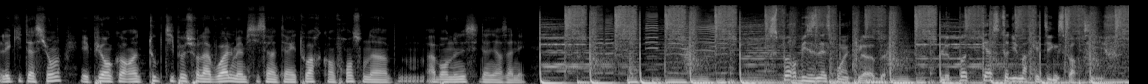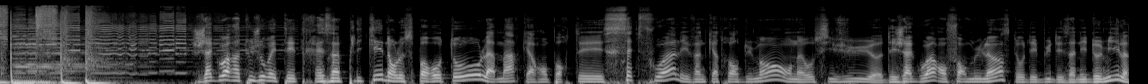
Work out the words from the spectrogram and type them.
l'équitation, et puis encore un tout petit peu sur la voile, même si c'est un territoire qu'en France, on a abandonné ces dernières années. Sportbusiness.club, le podcast du marketing sportif. Jaguar a toujours été très impliqué dans le sport auto. La marque a remporté 7 fois les 24 heures du Mans. On a aussi vu euh, des Jaguars en Formule 1, c'était au début des années 2000.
